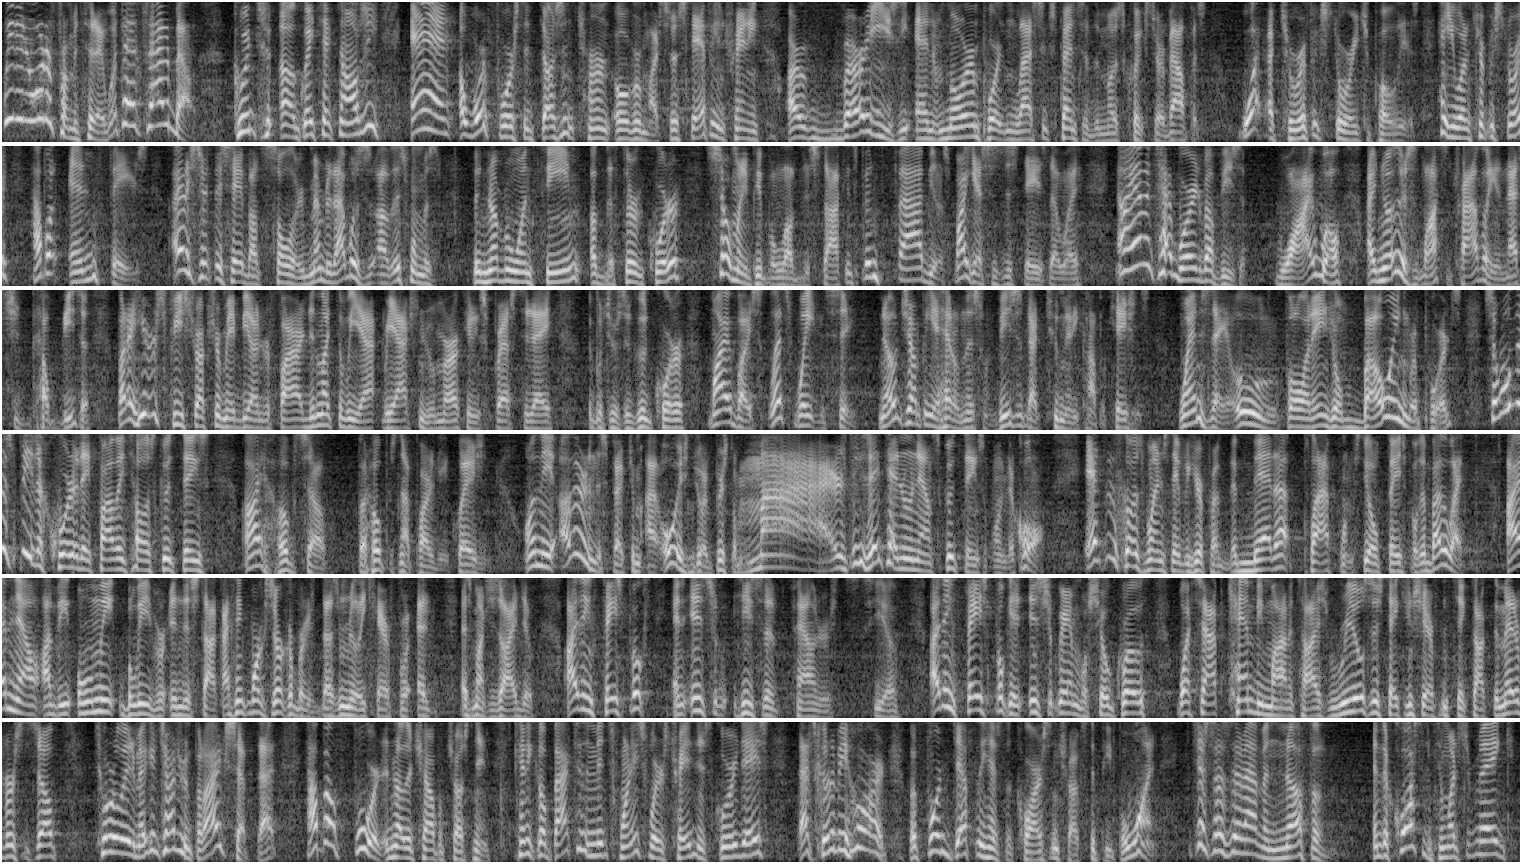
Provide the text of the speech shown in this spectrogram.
We didn't order from it today. What the heck's that about? Good, uh, great technology, and a workforce that doesn't turn over much. So staffing and training are very easy and, more important, less expensive than most quick serve outfits. What a terrific story Chipotle is. Hey, you want a terrific story? How about Enphase? I got to see what they say about solar. Remember, that was uh, this one was the number one theme of the third quarter. So many people love this stock. It's been fabulous. My guess is this stays that way. Now, I haven't had worried about Visa. Why? Well, I know there's lots of traveling, and that should help Visa. But I hear its fee structure may be under fire. I didn't like the rea- reaction to American Express today, which was a good quarter. My advice: let's wait and see. No jumping ahead on this one. Visa's got too many complications. Wednesday, ooh, fallen angel Boeing reports. So will this be the quarter they finally tell us good things? I hope so, but hope is not part of the equation. On the other end of the spectrum, I always enjoy Bristol Myers because they tend to announce good things on their call. After the close Wednesday, we hear from the Meta platforms, the old Facebook. And by the way, I am now I'm the only believer in this stock. I think Mark Zuckerberg doesn't really care for as, as much as I do. I think Facebook and Instagram, he's the founder, CEO. I think Facebook and Instagram will show growth. WhatsApp can be monetized. Reels is taking share from TikTok. The metaverse itself, too early to make a judgment, but I accept that. How about Ford, another charitable trust name? Can it go back to the mid 20s where it's traded in its glory days? That's going to be hard. But Ford definitely has the cars and trucks that people want. It just doesn't have enough of them. And they're costing too much to make.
